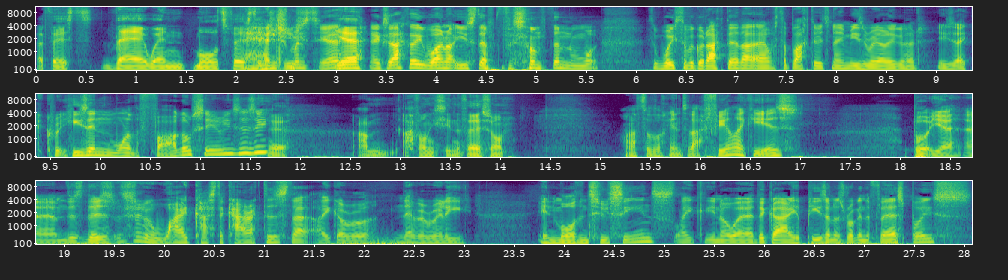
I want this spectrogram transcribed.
are first there when Maud's first Henchman, introduced? yeah, yeah. exactly. Why not use them for something? What? It's a waste of a good actor. That uh, what's the black dude's name? He's really good. He's like he's in one of the Fargo series, is he? Yeah. Um, I've only seen the first one. I'll have to look into that. I feel like he is. But yeah, um, there's there's, there's like a wide cast of characters that like are uh, never really in more than two scenes. Like you know, uh, the guy who pees on his rug in the first place.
